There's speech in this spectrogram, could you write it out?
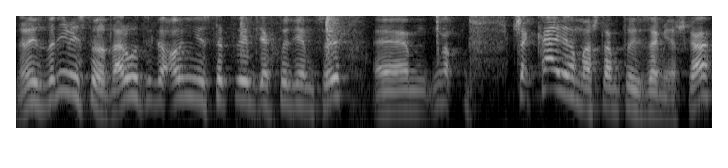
No więc do Niemiec to dotarło, tylko oni niestety, jak to Niemcy, no, pff, czekają aż tam ktoś zamieszka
